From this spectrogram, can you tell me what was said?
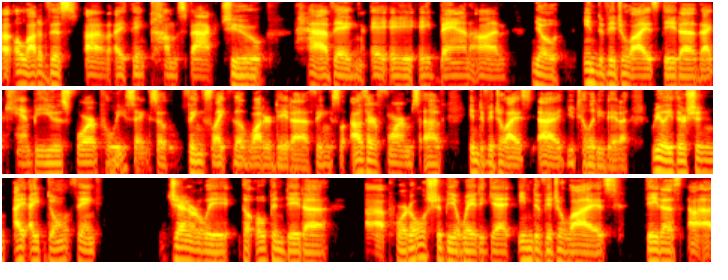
a, a lot of this, uh, I think, comes back to having a, a a ban on you know individualized data that can be used for policing. So things like the water data, things, other forms of individualized uh, utility data. Really, there shouldn't, I, I don't think generally the open data uh, portal should be a way to get individualized data, uh,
